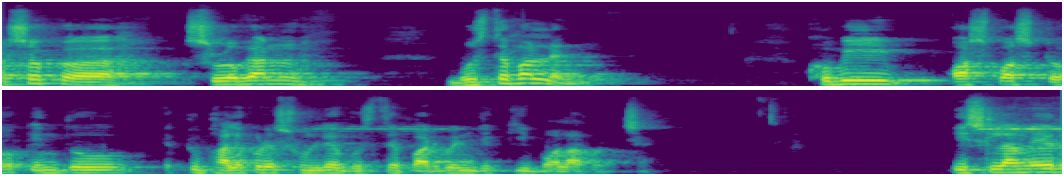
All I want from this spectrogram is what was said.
দর্শক স্লোগান বুঝতে পারলেন? খুবই অস্পষ্ট, কিন্তু একটু ভালো করে শুনলে বুঝতে পারবেন যে কি বলা হচ্ছে। ইসলামের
